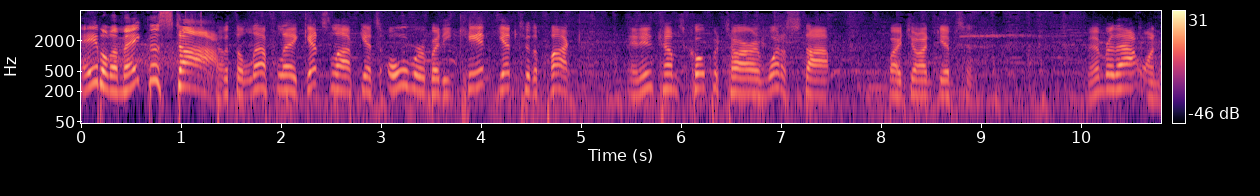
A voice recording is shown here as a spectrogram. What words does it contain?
able to make the stop. With the left leg, Getzlaf gets over, but he can't get to the puck. And in comes Kopitar, and what a stop by John Gibson. Remember that one.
